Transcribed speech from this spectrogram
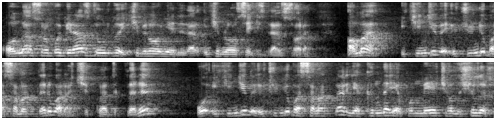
Ondan sonra bu biraz durdu 2017'den, 2018'den sonra. Ama ikinci ve üçüncü basamakları var açıkladıkları. O ikinci ve üçüncü basamaklar yakında yapılmaya çalışılır.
